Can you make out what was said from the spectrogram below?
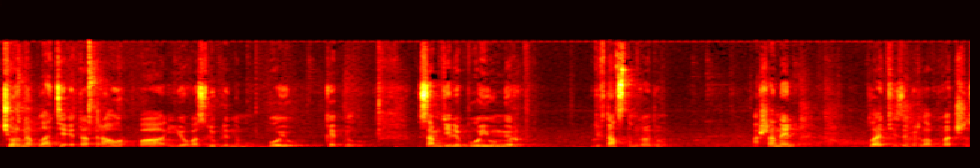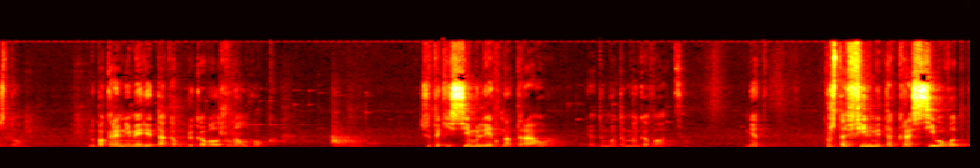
черное платье – это траур по ее возлюбленному, Бою Кэппелу. На самом деле Бой умер в 19 году, а Шанель платье изобрела в 26-м. Ну, по крайней мере, так опубликовал журнал Vogue. Все-таки 7 лет на траур, я думаю, это многовато. Нет? Просто в фильме так красиво, вот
